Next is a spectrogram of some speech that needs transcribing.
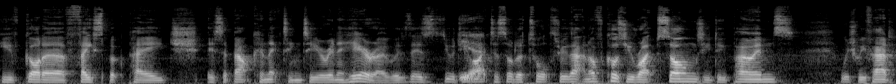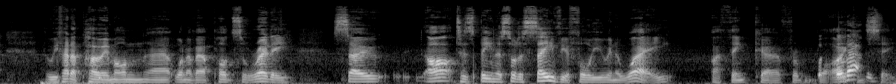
You've got a Facebook page. It's about connecting to your inner hero. Is, is would you yeah. like to sort of talk through that? And of course, you write songs, you do poems, which we've had we've had a poem on uh, one of our pods already. So art has been a sort of saviour for you in a way. I think uh, from what well, I can was, see,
